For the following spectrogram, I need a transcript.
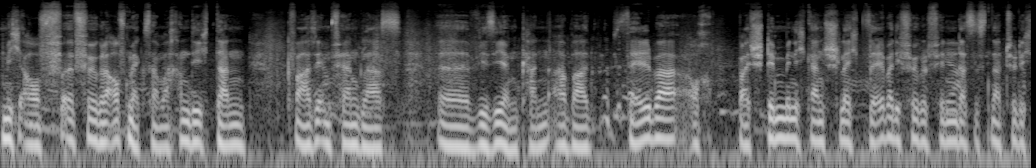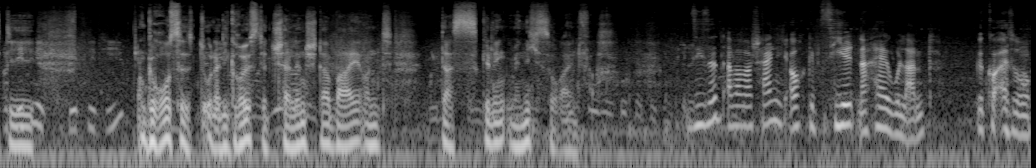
mich auf äh, Vögel aufmerksam machen, die ich dann quasi im Fernglas äh, visieren kann. Aber selber, auch bei Stimmen bin ich ganz schlecht, selber die Vögel finden, das ist natürlich die große oder die größte Challenge dabei und das gelingt mir nicht so einfach. Sie sind aber wahrscheinlich auch gezielt nach Helgoland also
